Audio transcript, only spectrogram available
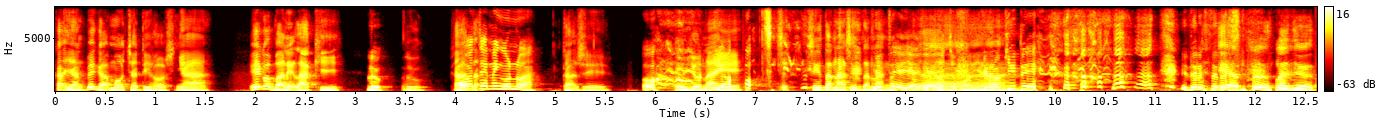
Kak Yanpe nggak mau jadi hostnya. Eh kok balik lagi? Loh, Lu. Gak, wancene ngono ah? gak sih. Oh, iya aja. apa sih? Sing tenang, sing tenang. Gitu ya, ya, ya. Ojo koyan. Grogi deh. terus terus. Iya terus lanjut.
